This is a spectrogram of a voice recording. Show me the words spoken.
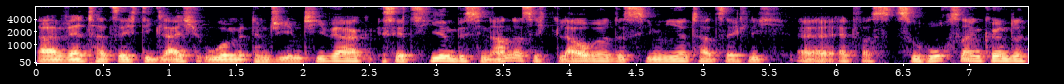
äh, wäre tatsächlich die gleiche Uhr mit einem GMT-Werk. Ist jetzt hier ein bisschen anders. Ich glaube, dass sie mir tatsächlich äh, etwas zu hoch sein könnte.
